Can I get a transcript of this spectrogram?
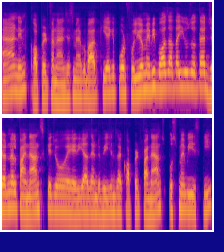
and in corporate finance जैसे मैंने आपको बात की है कि पोर्टफोलियो में भी बहुत ज़्यादा यूज़ होता है। जर्नल फाइनेंस के जो एरियाज़ एंड डिविजन है कॉर्पोरेट फाइनेंस उसमें भी इसकी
